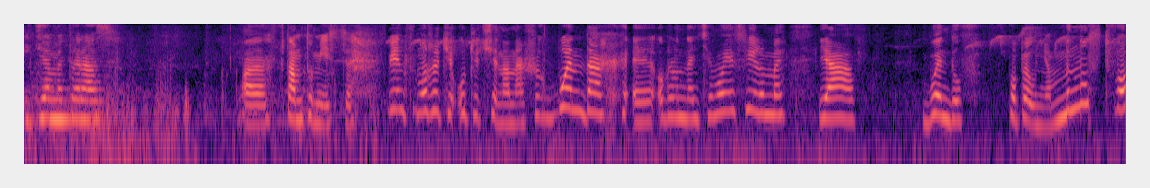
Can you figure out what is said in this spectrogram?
idziemy teraz e, w tamto miejsce. Więc możecie uczyć się na naszych błędach, e, oglądajcie moje filmy. Ja błędów popełniam mnóstwo,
